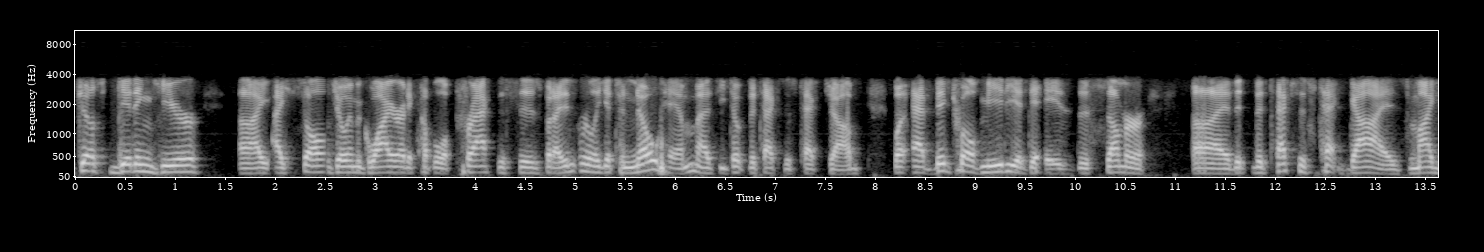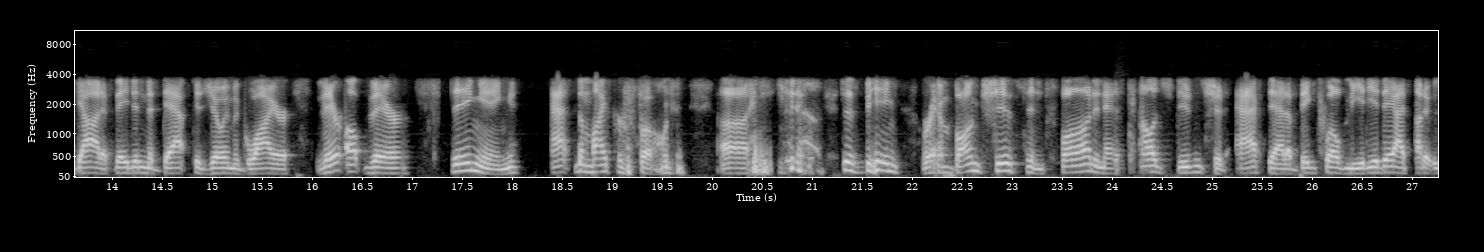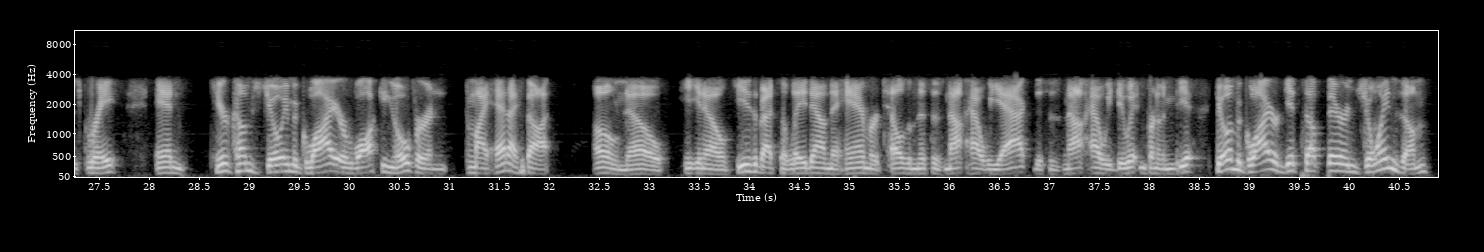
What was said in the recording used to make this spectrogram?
just getting here, I, I saw Joey McGuire at a couple of practices, but I didn't really get to know him as he took the Texas Tech job. But at Big 12 Media Days this summer, uh, the, the Texas Tech guys, my God, if they didn't adapt to Joey McGuire, they're up there singing at the microphone, uh, you know, just being rambunctious and fun, and as college students should act at a Big 12 media day. I thought it was great. And here comes Joey McGuire walking over, and in my head, I thought, oh no, he, you know, he's about to lay down the hammer, tells them this is not how we act, this is not how we do it in front of the media. Joey McGuire gets up there and joins them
